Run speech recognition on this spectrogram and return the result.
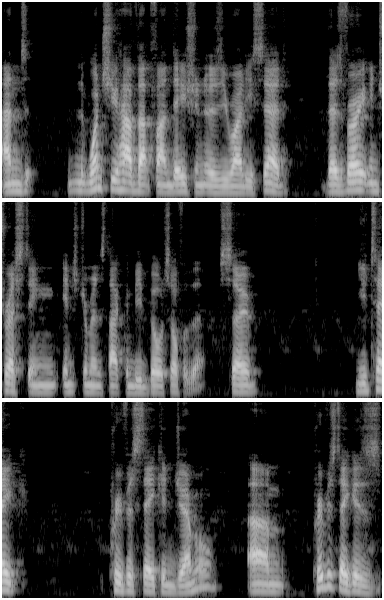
And once you have that foundation, as you rightly said, there's very interesting instruments that can be built off of it. So you take proof of stake in general. Um, proof of stake is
